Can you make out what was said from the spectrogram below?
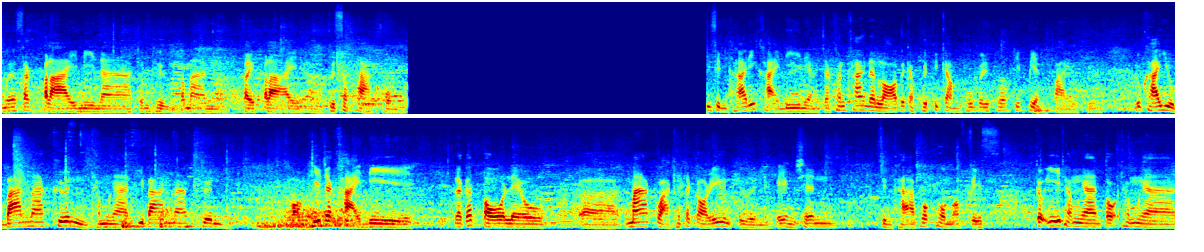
เมื่อสักปลายมีนาจนถึงประมาณปลายปลายพฤษภาคม สินค้าที่ขายดีเนี่ยจะค่อนข้างจะล้อไปกับพฤติกรรมผู้บริโภคที่เปลี่ยนไปคือลูกค้าอยู่บ้านมากขึ้นทำงานที่บ้านมากขึ้น ของที่จะขายดี แล้วก็โตเร็วมากกว่าแคตตากรีอื่นๆก็อย่างเช่น สินค้าพวกโฮมออฟฟิศเก้าอี้ทำงานโต๊ะทำงาน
